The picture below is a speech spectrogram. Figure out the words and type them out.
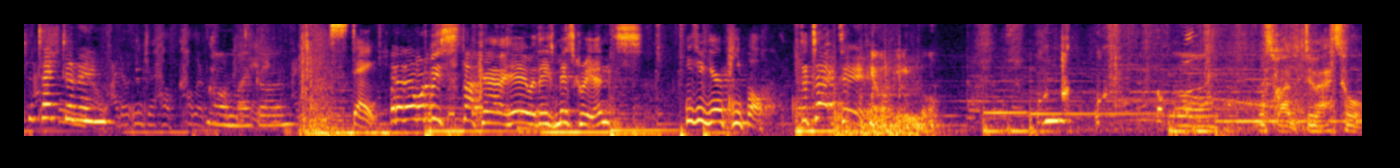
Detectiving. I don't need your help color Oh my god. Stay. But I don't want to be stuck out here with these miscreants. These are your people. Detective! Your people. This won't do at all.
